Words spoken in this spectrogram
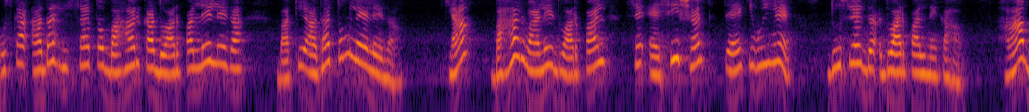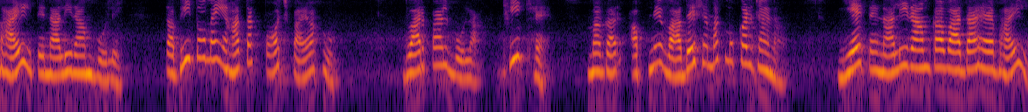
उसका आधा हिस्सा तो बाहर का द्वारपाल ले लेगा, बाकी आधा तुम ले लेना। क्या? बाहर वाले द्वारपाल से ऐसी शर्त तय की हुई है? दूसरे द्वारपाल ने कहा हाँ भाई, तेनालीराम बोले, तभी तो मैं यहाँ तक पहुँच पाया हूँ। द्वारपाल बोला, ठीक है, मगर अपने वादे से मत मुकर जाना। ये तेनालीराम का वादा है भाई।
